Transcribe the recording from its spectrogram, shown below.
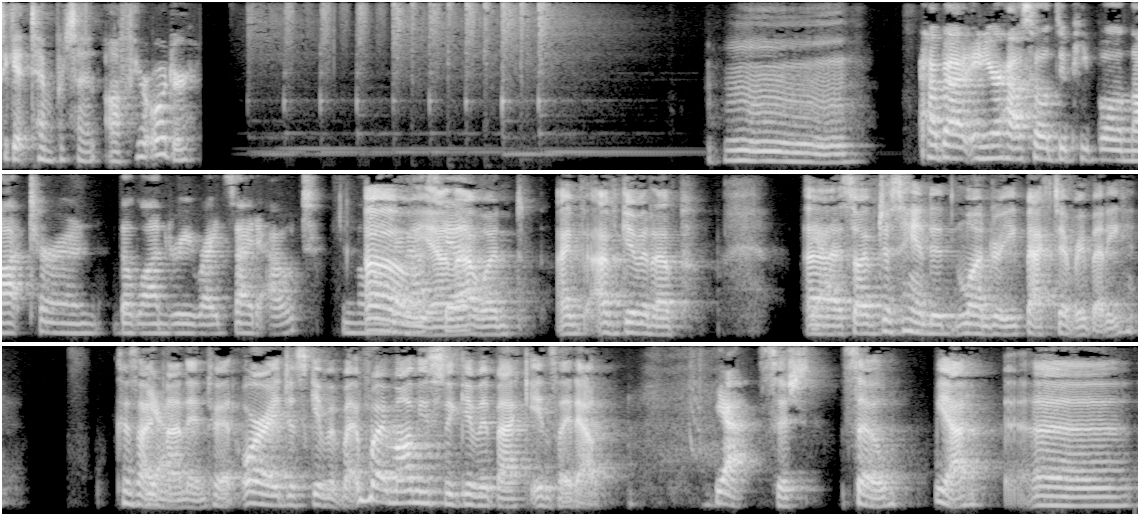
to get 10% off your order. Hmm. How about in your household? Do people not turn the laundry right side out? oh basket? yeah, that one. I've I've given up. Uh, yeah. Uh, so I've just handed laundry back to everybody because I'm yeah. not into it, or I just give it back. My mom used to give it back inside out. Yeah. So so yeah. Uh,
